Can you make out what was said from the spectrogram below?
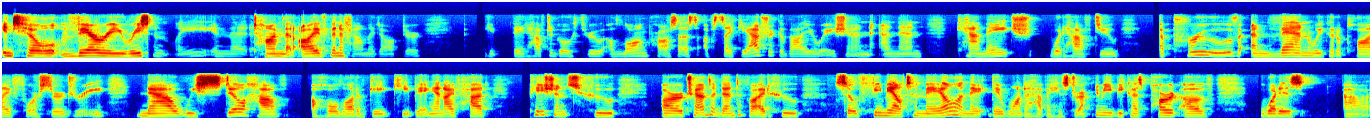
until very recently in the time that i've been a family doctor they'd have to go through a long process of psychiatric evaluation and then CAMH would have to approve and then we could apply for surgery. Now we still have a whole lot of gatekeeping. And I've had patients who are trans identified who, so female to male, and they, they want to have a hysterectomy because part of what is uh,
